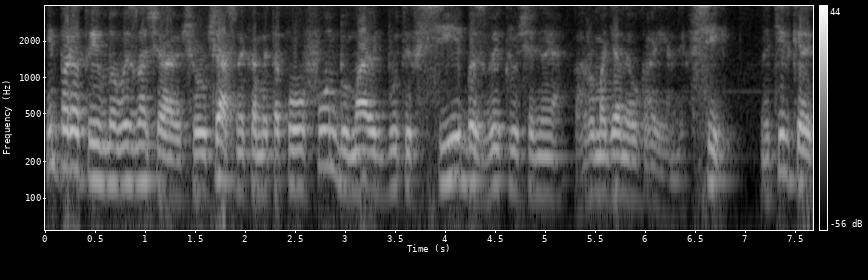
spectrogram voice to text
імперативно визначають, що учасниками такого фонду мають бути всі без виключення громадяни України. Всі. Не тільки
